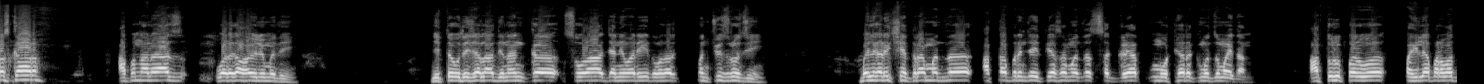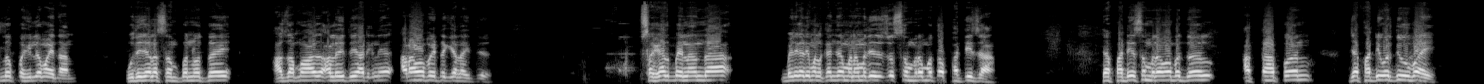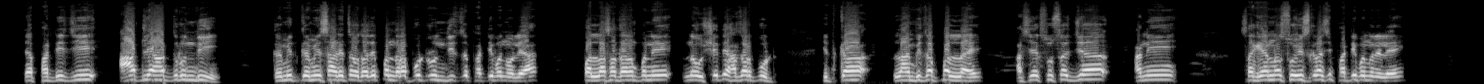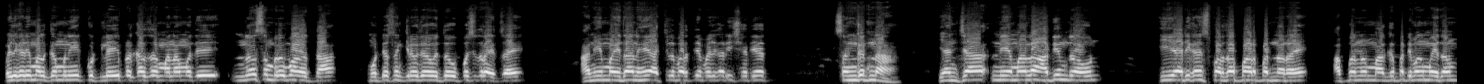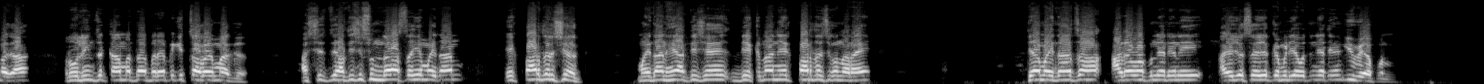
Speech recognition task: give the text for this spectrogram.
नमस्कार. आपण आलो आज वडगाव हवेलीमध्ये. जिथं उद्याच्याला दिनांक सोळा जानेवारी दोन हजार पंचवीस रोजी बैलगाडी क्षेत्रामधलं आतापर्यंतच्या इतिहासामधलं सगळ्यात मोठ्या रकमेचं मैदान अतुल पर्व पहिल्या पर्वातलं पहिलं मैदान उद्याच्याला संपन्न होतंय. आज आपण आज आलो इथे या ठिकाणी आढावा बैठक केला इथं. सगळ्यात पहिल्यांदा बैलगाडी मालकांच्या मनामध्ये जो संभ्रम होता फाटीचा. त्या फाटी संभ्रमाबद्दल आता आपण ज्या फाटीवरती उभा आहे त्या फाटीची आतल्या आत रुंदी कमीत कमी साडे चौदा ते पंधरा फूट रुंदीचं फाटी बनवल्या. पल्ला साधारणपणे नऊशे ते हजार फूट इतका लांबीचा पल्ला आहे. अशी एक सुसज्ज आणि सगळ्यांना सोयीस्कर अशी फाटी बनवलेली आहे. बैलगाडी मालकांनी कुठल्याही प्रकारचा मनामध्ये न संभ्रम बाळगता मोठ्या संख्येमध्ये उपस्थित राहायचं आहे. आणि मैदान हे अखिल भारतीय बैलगाडी शर्यत संघटना यांच्या नियमाला अधीन राहून ही या ठिकाणी स्पर्धा पार पडणार आहे. आपण मागे पाठीमाग मैदान बघा. रोलिंगचं काम आता बऱ्यापैकी चालू आहे माग. असे अतिशय सुंदर असं हे मैदान एक पारदर्शक मैदान हे अतिशय देखणं आणि एक पारदर्शक होणार आहे. त्या मैदानाचा आढावा आपण या ठिकाणी आयोजक संयोजक कमिटी वतीने या ठिकाणी घेऊया आपण.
